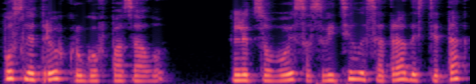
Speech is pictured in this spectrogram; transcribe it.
после трех кругов по залу. Лицо Войса светилось от радости так,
